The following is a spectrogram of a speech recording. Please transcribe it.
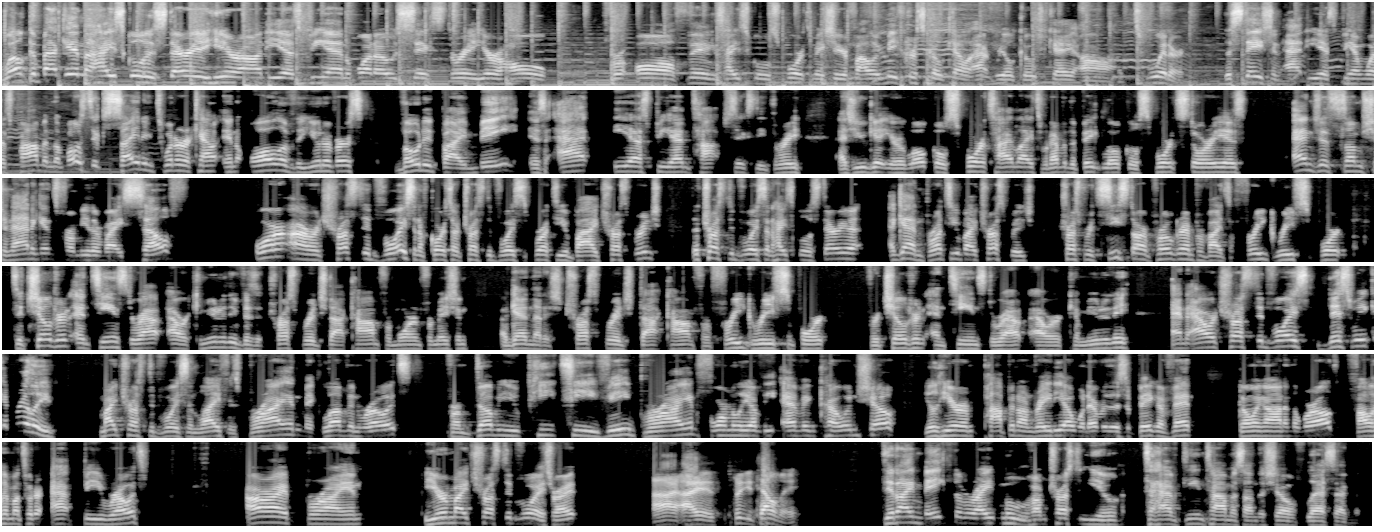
Welcome back into High School Hysteria here on ESPN 1063, your home for all things high school sports. Make sure you're following me, Chris Kokell, at Real Coach K on Twitter, the station at ESPN West Palm, and the most exciting Twitter account in all of the universe, voted by me, is at ESPN Top 63. As you get your local sports highlights, whatever the big local sports story is, and just some shenanigans from either myself or our trusted voice. And of course, our trusted voice is brought to you by TrustBridge, the trusted voice in high school hysteria. Again, brought to you by TrustBridge. TrustBridge C Star program provides a free grief support to children and teens throughout our community. Visit trustbridge.com for more information. Again, that is trustbridge.com for free grief support for children and teens throughout our community. And our trusted voice this week, and really my trusted voice in life, is Brian McLovin Rowitz from WPTV. Brian, formerly of the Evan Cohen Show. You'll hear him popping on radio whenever there's a big event going on in the world. Follow him on Twitter at B Rowitz. All right, Brian, you're my trusted voice, right? I, I what you tell me. Did I make the right move? I'm trusting you to have Dean Thomas on the show last segment.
